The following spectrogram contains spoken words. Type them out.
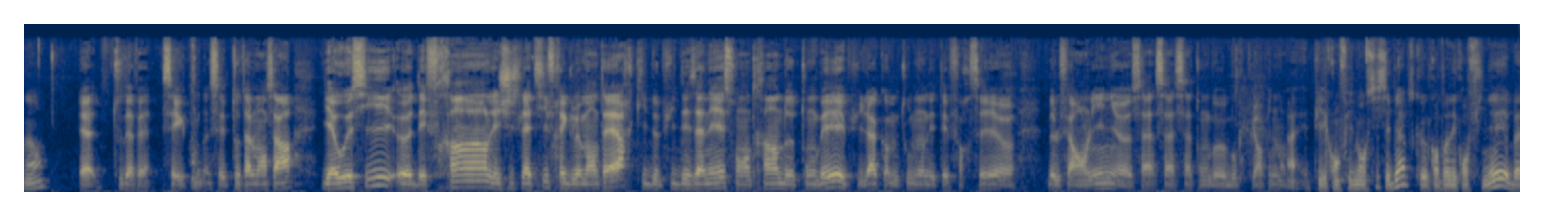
non? Euh, tout à fait, c'est totalement ça. Il y a aussi euh, des freins législatifs réglementaires qui depuis des années sont en train de tomber et puis là comme tout le monde était forcé euh, de le faire en ligne, euh, ça, ça, ça tombe beaucoup plus rapidement. et puis le confinement aussi, c'est bien, parce que quand on est confiné, bah,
